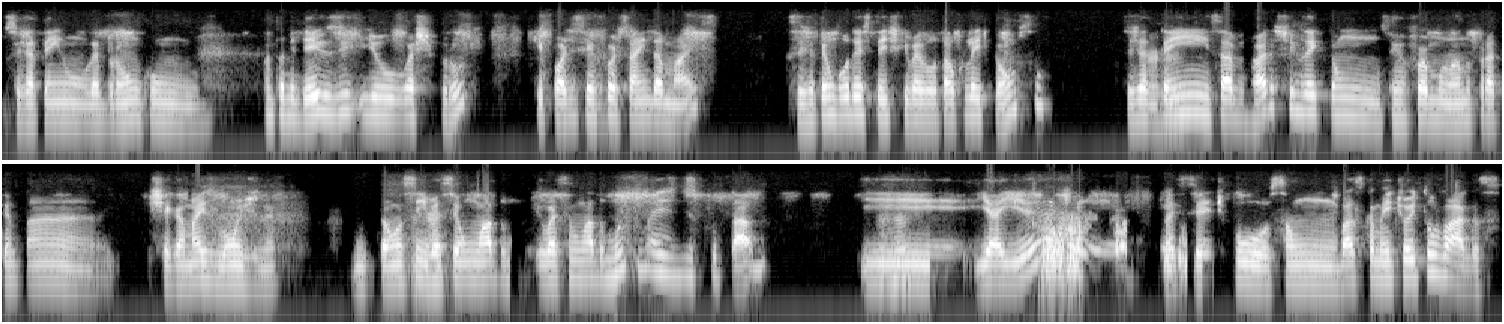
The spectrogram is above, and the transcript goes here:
você já tem um LeBron com Anthony Davis e o Westbrook, que pode se reforçar ainda mais. Você já tem um Golden State que vai voltar o Clay Thompson. Você já uhum. tem, sabe, vários times aí que estão se reformulando para tentar chegar mais longe, né? Então, assim, uhum. vai ser um lado, vai ser um lado muito mais disputado. E, uhum. e aí é, vai ser tipo, são basicamente oito vagas.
